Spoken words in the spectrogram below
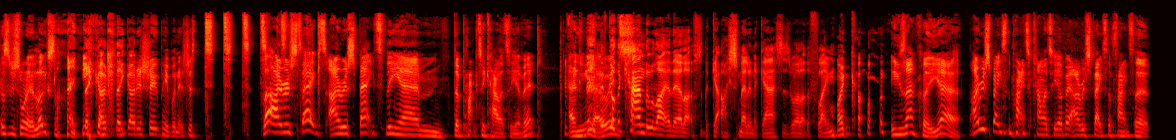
That's just what it looks like. They go, they go to shoot people and it's just. I respect, I respect the um the practicality of it, and you know, They've got the candle lighter there, like the ga- I smelling the gas as well, like the flame won't come on. exactly, yeah. I respect the practicality of it. I respect the fact that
